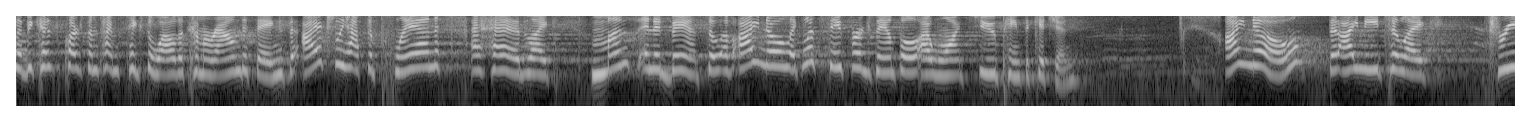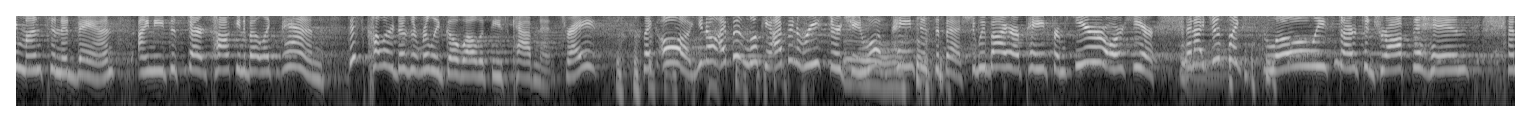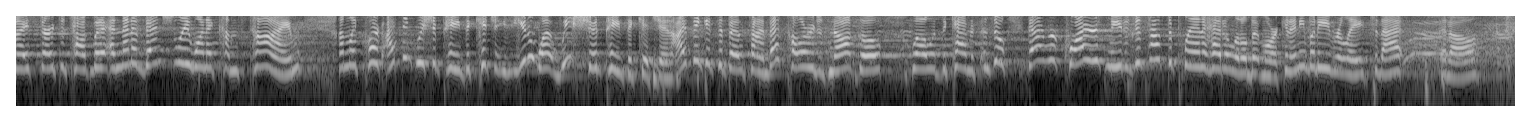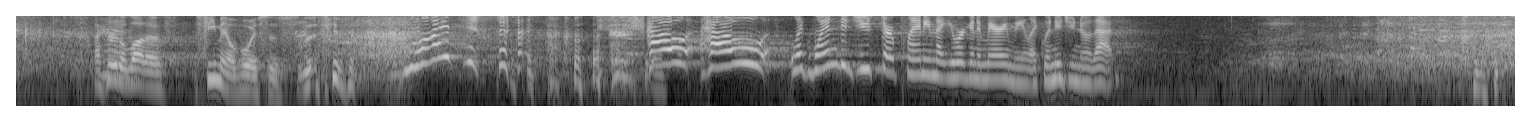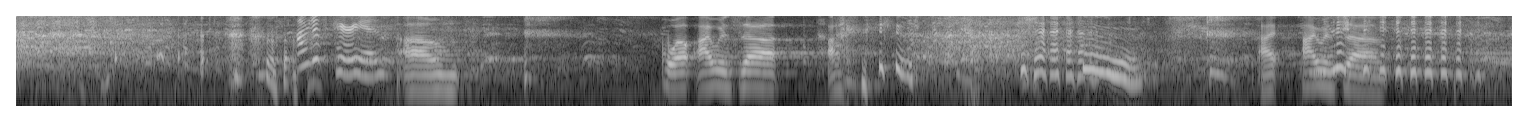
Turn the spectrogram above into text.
that because Clark sometimes takes a while to come around to things, that I actually have to plan ahead like months in advance. So if I know, like, let's say, for example, I want to paint the kitchen, I know that I need to, like, three months in advance, I need to start talking about, like, man, this color doesn't really go well with these cabinets, right? like, oh, you know, I've been looking, I've been researching what oh. paint is the best. Should we buy our paint from here or here? And I just like slowly start to drop the hints and I start to talk about it. And then eventually, when it comes time, I'm like, Clark, I think we should paint the kitchen. You know what? We should paint the kitchen. I think it's about time. That color does not go well with the cabinets. And so that requires me to just have to plan ahead a little bit more. Can anybody relate to that at all? I heard a lot of female voices. what? how, how, like, when did you start planning that you were going to marry me? Like, when did you know that? I'm just curious. Um, well, I was. Uh, I, I, I was. Uh,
